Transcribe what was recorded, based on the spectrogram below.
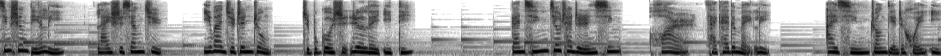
今生别离，来世相聚，一万句珍重，只不过是热泪一滴。感情纠缠着人心，花儿才开得美丽；爱情装点着回忆，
